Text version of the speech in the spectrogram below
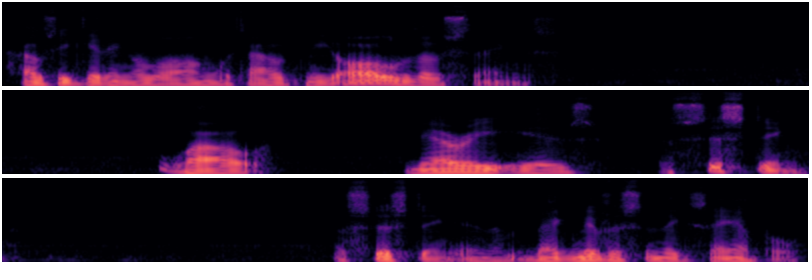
How's he getting along without me? All of those things. While Mary is assisting, assisting in a magnificent example,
